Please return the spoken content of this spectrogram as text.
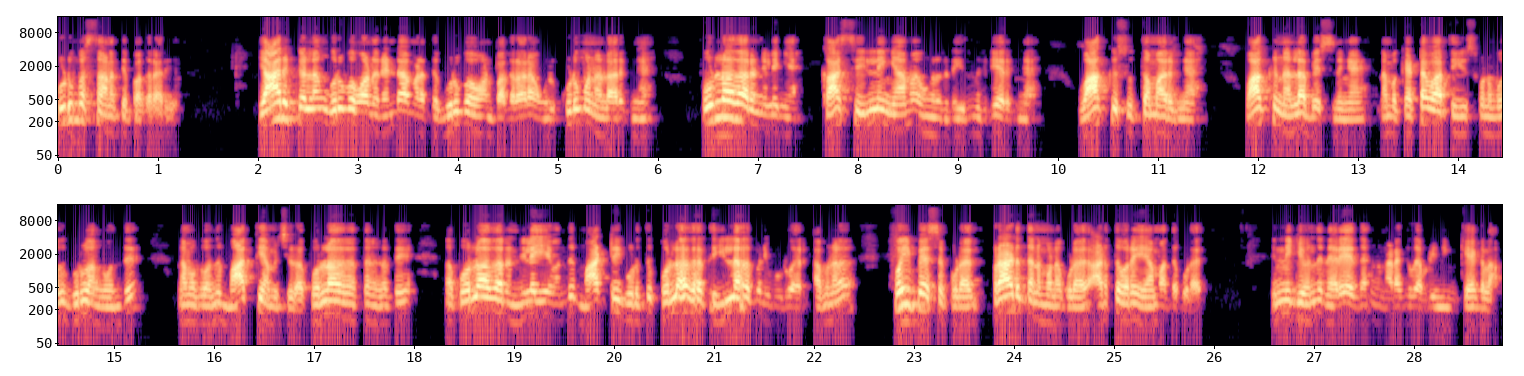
குடும்பஸ்தானத்தை பாக்குறாரு யாருக்கெல்லாம் குரு பகவான் ரெண்டாம் இடத்தை குரு பகவான் பார்க்கறாரு அவங்களுக்கு குடும்பம் நல்லா இருக்குங்க. பொருளாதார நிலைங்க. காசு இல்லைங்காம உங்ககிட்ட இருந்துகிட்டே இருக்குங்க. வாக்கு சுத்தமா இருக்குங்க. வாக்கு நல்லா பேசுதுங்க. நம்ம கெட்ட வார்த்தை யூஸ் பண்ணும்போது குரு அங்க வந்து நமக்கு வந்து மாத்தி அமைச்சிருவார். பொருளாதாரத்தை அஹ் பொருளாதார நிலையை வந்து மாற்றி கொடுத்து பொருளாதாரத்தை இல்லாத பண்ணி விடுவார். அதனால பொய் பேசக்கூடாது. பிராடுத்தனம் பண்ணக்கூடாது. அடுத்த வரை ஏமாத்தக்கூடாது. இன்னைக்கு வந்து நிறைய இதாங்க நடக்குது அப்படின்னு நீங்க கேட்கலாம்.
